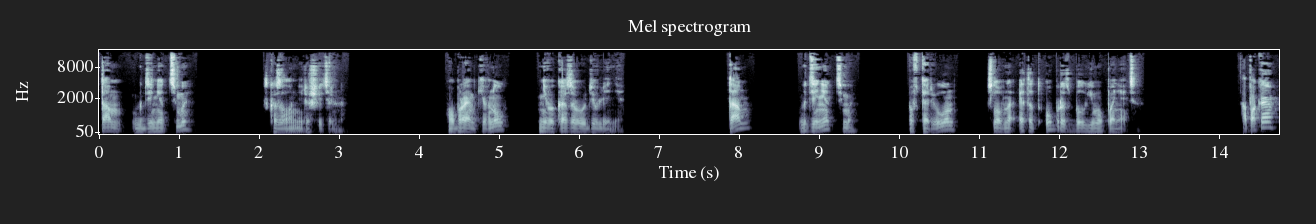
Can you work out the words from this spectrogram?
«Там, где нет тьмы?» — сказал он нерешительно. О'Брайен кивнул, не выказывая удивления. «Там, где нет тьмы», — повторил он, словно этот образ был ему понятен. «А пока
